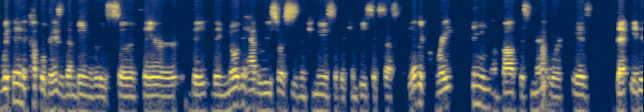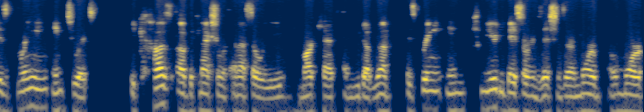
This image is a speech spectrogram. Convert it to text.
within a couple of days of them being released so that they're they they know they have the resources in the community so they can be successful. The other great thing about this network is that it is bringing into it because of the connection with MSOE, Marquette, and UWM, is bringing in community-based organizations that are more more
